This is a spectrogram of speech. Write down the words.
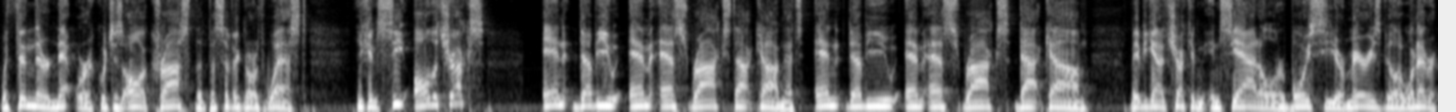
within their network, which is all across the Pacific Northwest. You can see all the trucks nwmsrocks.com. That's nwmsrocks.com. Maybe you got a truck in, in Seattle or Boise or Marysville or whatever.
